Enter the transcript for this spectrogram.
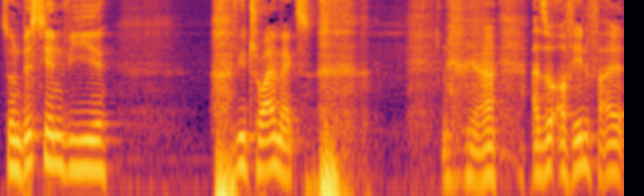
So ein bisschen wie, wie Trimax. Ja, also auf jeden Fall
